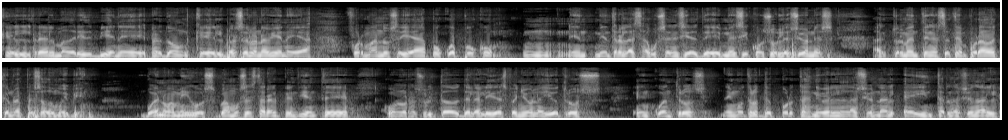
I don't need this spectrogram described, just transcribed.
que el Real Madrid viene, perdón, que el Barcelona viene ya formándose ya poco a poco, mm, mientras las ausencias de Messi con sus lesiones actualmente en esta temporada que no ha empezado muy bien. Bueno amigos, vamos a estar al pendiente con los resultados de la Liga Española y otros encuentros en otros deportes a nivel nacional e internacional.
